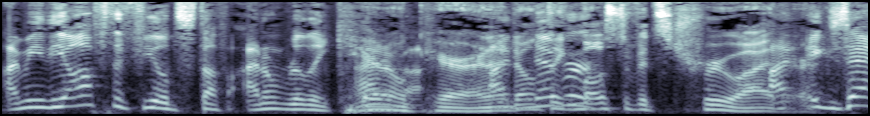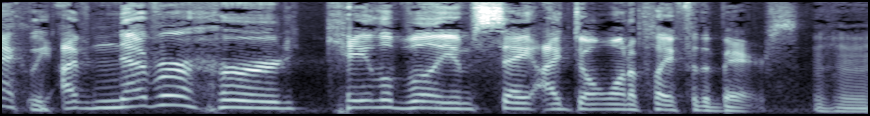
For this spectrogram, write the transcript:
I mean, the off the field stuff, I don't really care. I don't about. care, and I I've don't think most of it's true I, either. exactly. I've never heard Caleb Williams say, "I don't want to play for the Bears." Mm-hmm.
